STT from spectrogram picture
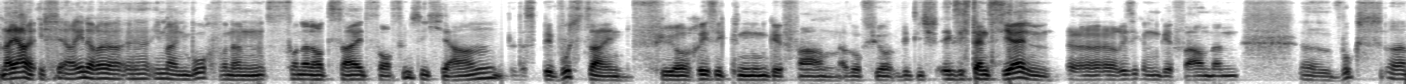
Naja, ich erinnere äh, in meinem Buch von, einem, von, einer Zeit vor 50 Jahren, das Bewusstsein für Risiken und Gefahren, also für wirklich existenziellen äh, Risiken und Gefahren, dann äh, wuchs. Äh,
